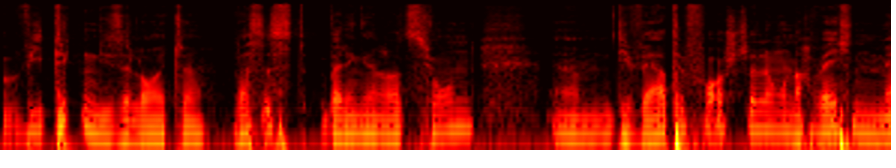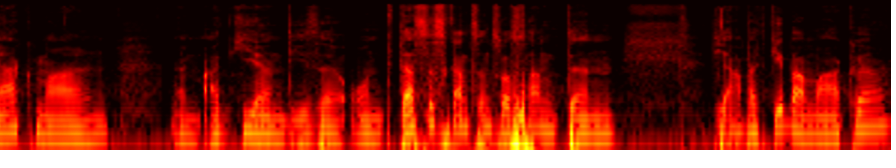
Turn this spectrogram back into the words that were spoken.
wie ticken diese Leute? Was ist bei den Generationen ähm, die Wertevorstellung und nach welchen Merkmalen ähm, agieren diese? Und das ist ganz interessant, denn die Arbeitgebermarke,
